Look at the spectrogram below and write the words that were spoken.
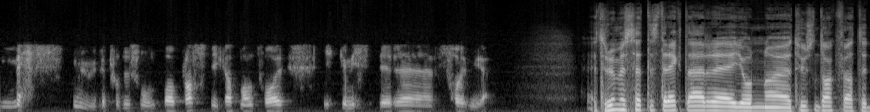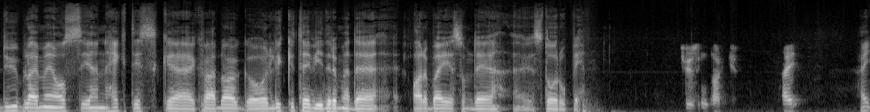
mest mulig produksjon på plass, slik at man får, ikke mister eh, for mye. Jeg tror vi setter strek der, eh, Jon. Tusen takk for at du ble med oss i en hektisk eh, hverdag, og lykke til videre med det arbeidet som det eh, står oppi. Tusen takk. Hei. Hei.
